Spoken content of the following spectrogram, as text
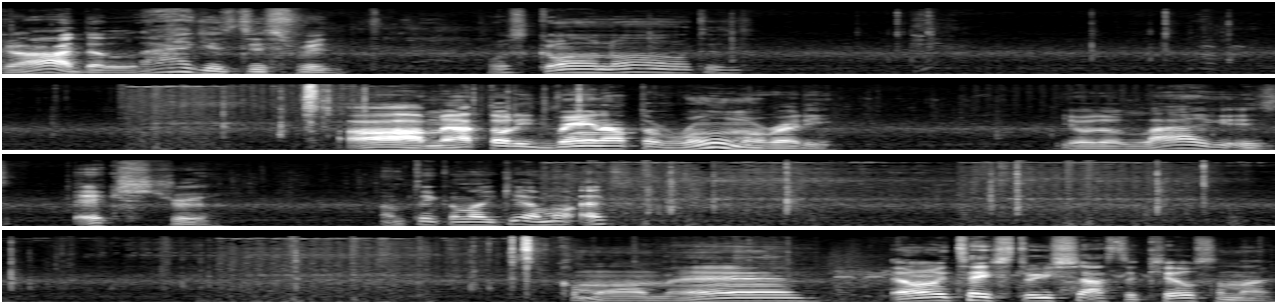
god, the lag is just... Rid What's going on with this? Ah, man, I thought he ran out the room already. Yo, the lag is extra. I'm thinking like, yeah, I'm on X. Come on, man. It only takes three shots to kill somebody.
